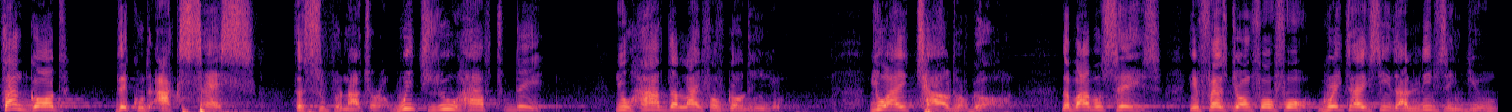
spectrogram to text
Thank God they could access the supernatural, which you have today. You have the life of God in you. You are a child of God. The Bible says in 1 John 4 4, greater is he that lives in you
